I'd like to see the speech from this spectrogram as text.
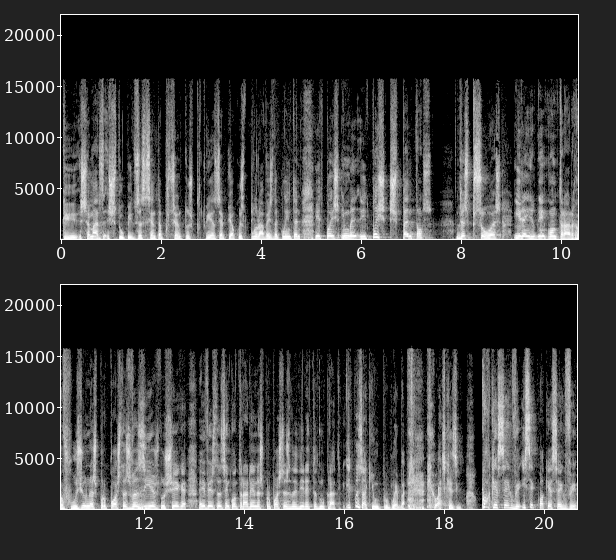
Que chamar estúpidos a 60% dos portugueses é pior que os deploráveis da Clinton e depois, e depois espantam-se das pessoas irem encontrar refúgio nas propostas vazias do Chega, em vez de as encontrarem nas propostas da direita democrática. E depois há aqui um problema que eu acho que é assim: qualquer cego vê, isso é que qualquer cego vê.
